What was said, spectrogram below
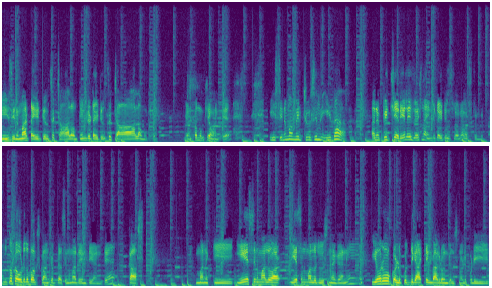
ఈ సినిమా టైటిల్స్ చాలా ఎండ్ టైటిల్స్ చాలా ముఖ్యం. ఎంత ముఖ్యం అంటే ఈ సినిమా మీరు చూసింది ఇదా అనిపించే రియలైజేషన్ ఎండ్ టైటిల్స్లోనే వస్తుంది. ఇంకొక అవుట్ ద బాక్స్ కాన్సెప్ట్ ఆ సినిమాది ఏంటి అంటే కాస్ట్ మనకి ఏ సినిమాలో ఏ సినిమాలో చూసినా గానీ ఎవరో ఒకళ్ళు కొద్దిగా యాక్టింగ్ బ్యాక్గ్రౌండ్ తెలిసిన వాళ్ళు ఇప్పుడు ఈ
